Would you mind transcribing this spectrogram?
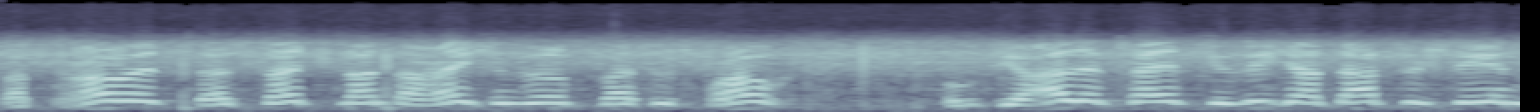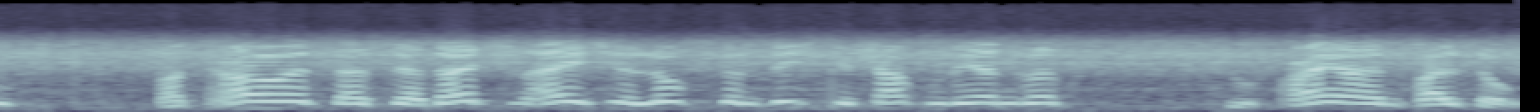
Vertrauet, dass Deutschland erreichen wird, was es braucht, um für alle Zeit gesichert dazustehen Vertraue, dass der deutschen Eiche Luft und Licht geschaffen werden wird zu freier Entfaltung.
